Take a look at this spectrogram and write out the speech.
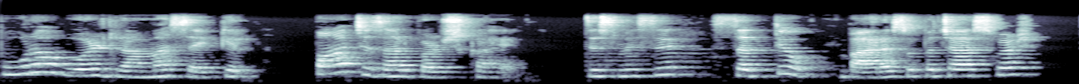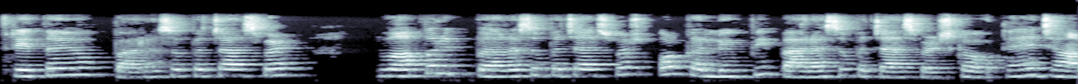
पूरा वर्ल्ड ड्रामा साइकिल पाँच हज़ार वर्ष का है, जिसमें से सत्युग 1250 वर्ष त्रेता युग 1250 वर्ष द्वापर युग 1250 वर्ष और कलयुग भी 1250 वर्ष का होता है, जहाँ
